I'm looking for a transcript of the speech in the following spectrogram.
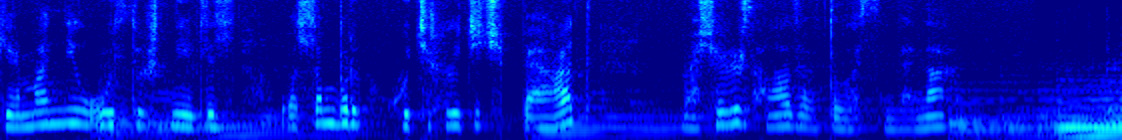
Германы үйлдвэрчний эвлэл улам бүр хүчрхэгжиж байгаад маш их санаа зовдөг байсан байна.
